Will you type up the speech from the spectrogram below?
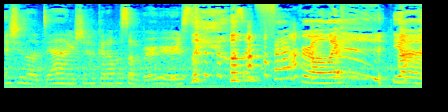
And she's like, "Damn, you should hook it up with some burgers." I was like, "Fat girl, like." Yeah.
